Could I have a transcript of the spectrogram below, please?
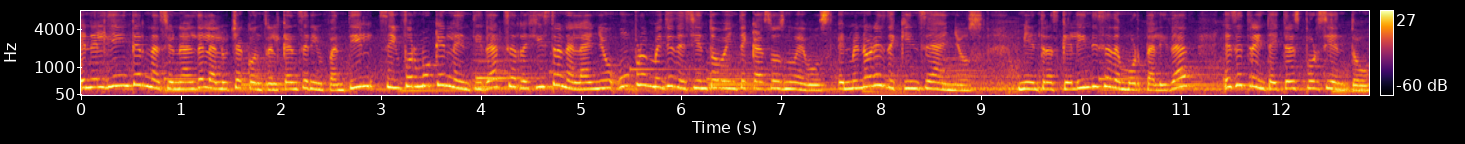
En el Día Internacional de la Lucha contra el Cáncer Infantil, se informó que en la entidad se registran al año un promedio de 120 casos nuevos en menores de 15 años, mientras que el índice de mortalidad es de 33%,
